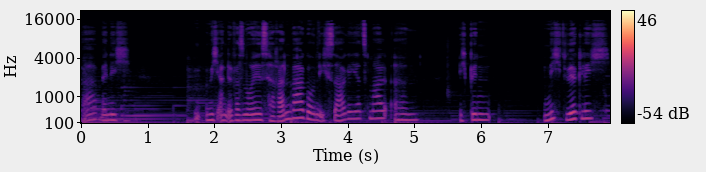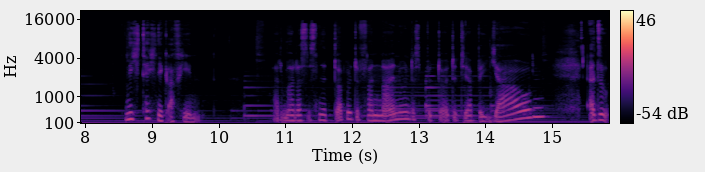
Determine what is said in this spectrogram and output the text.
Ja, wenn ich mich an etwas Neues heranwage und ich sage jetzt mal, ähm, ich bin nicht wirklich nicht technikaffin. Warte mal, das ist eine doppelte Verneinung, das bedeutet ja Bejahung. Also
